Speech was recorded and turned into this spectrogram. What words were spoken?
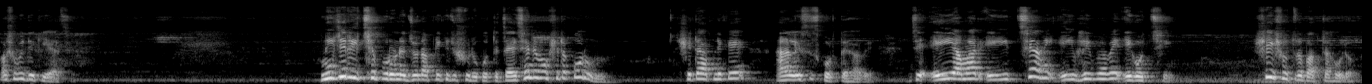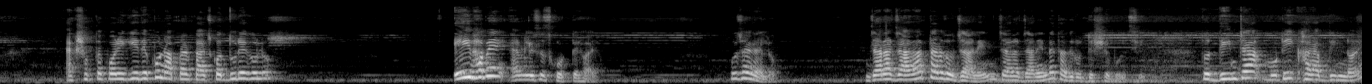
অসুবিধে কী আছে? নিজের ইচ্ছে পূরণের জন্য আপনি কিছু শুরু করতে চাইছেন এবং সেটা করুন। সেটা আপনাকে অ্যানালিসিস করতে হবে যে এই আমার এই ইচ্ছে, আমি এইভাবে এগোচ্ছি। সেই সূত্রপাতটা হলো। এক সপ্তাহ পরে গিয়ে দেখুন আপনার কাজ কত দূরে গেলো এইভাবে অ্যানালিসিস করতে হয়। বোঝা গেল? যারা জানা তারা তো জানেন, যারা জানেন না তাদের উদ্দেশ্যে বলছি। তো দিনটা মোটেই খারাপ দিন নয়।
